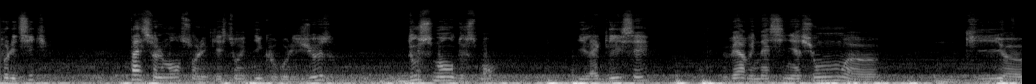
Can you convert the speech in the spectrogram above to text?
politique, pas seulement sur les questions ethniques ou religieuses, doucement, doucement, il a glissé vers une assignation euh, qui euh,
